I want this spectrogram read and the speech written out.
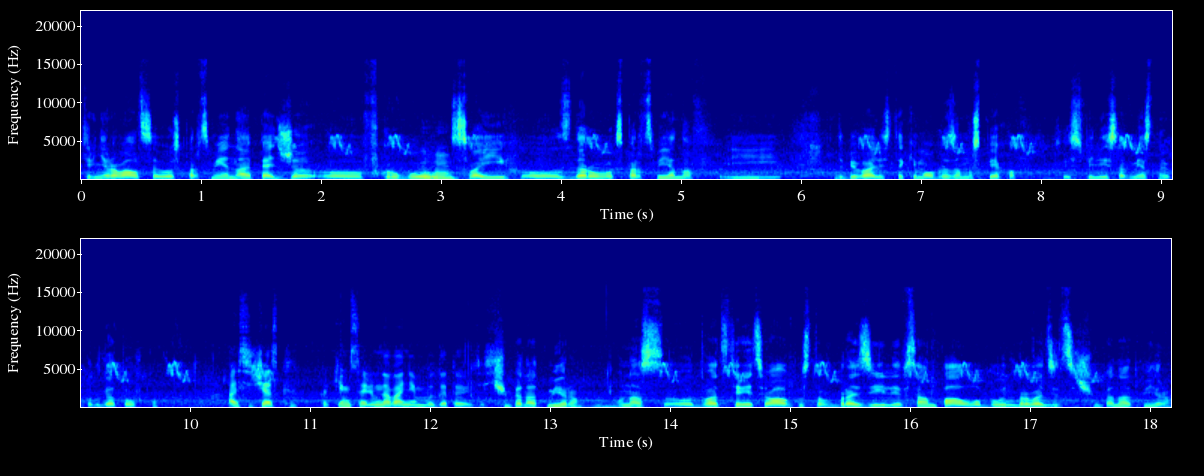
тренировал своего спортсмена, опять же, э, в кругу Мгм. своих э, здоровых спортсменов и добивались таким образом успехов. То есть вели совместную подготовку. А сейчас к каким соревнованиям вы готовитесь? Чемпионат мира. У нас э, 23 августа в Бразилии, в Сан-Паулу будет Мгм. проводиться чемпионат мира.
